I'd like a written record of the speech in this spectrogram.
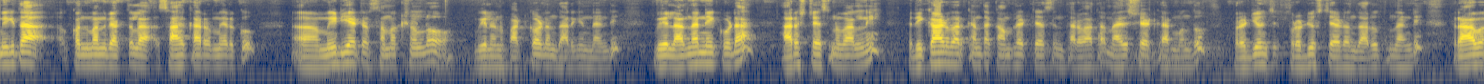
మిగతా కొంతమంది వ్యక్తుల సహకారం మేరకు మీడియేటర్ సమక్షంలో వీళ్ళని పట్టుకోవడం జరిగిందండి. వీళ్ళందరినీ కూడా అరెస్ట్ చేసిన వాళ్ళని రికార్డ్ వర్క్ అంతా కంప్లీట్ చేసిన తర్వాత మ్యాజిస్ట్రేట్ గారి ముందు ప్రొడ్యూస్ ప్రొడ్యూస్ చేయడం జరుగుతుందండి. రాబో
